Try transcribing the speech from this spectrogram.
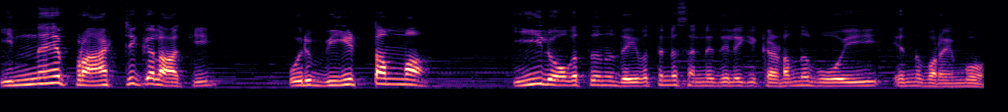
ഇന്നേ പ്രാക്ടിക്കലാക്കി ഒരു വീട്ടമ്മ ഈ ലോകത്ത് നിന്ന് ദൈവത്തിന്റെ സന്നിധിയിലേക്ക് കടന്നുപോയി എന്ന് പറയുമ്പോൾ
